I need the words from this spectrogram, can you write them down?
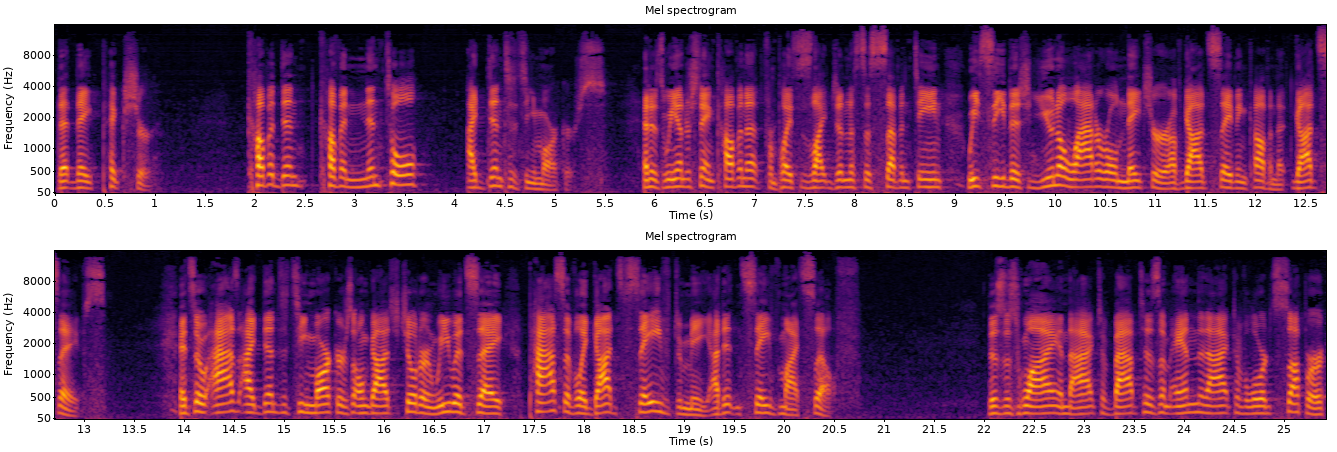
that they picture. Covenant, covenantal identity markers. And as we understand covenant from places like Genesis 17, we see this unilateral nature of God's saving covenant. God saves. And so, as identity markers on God's children, we would say passively, God saved me. I didn't save myself. This is why, in the act of baptism and the act of Lord's Supper,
